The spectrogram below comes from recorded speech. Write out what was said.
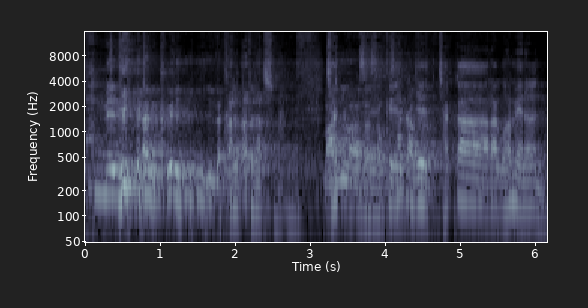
판매를 위한 그림입니다. 그렇, 그렇죠. 예. 많이 작- 와서 예, 그 사자고. 이제 작가라고 하면은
